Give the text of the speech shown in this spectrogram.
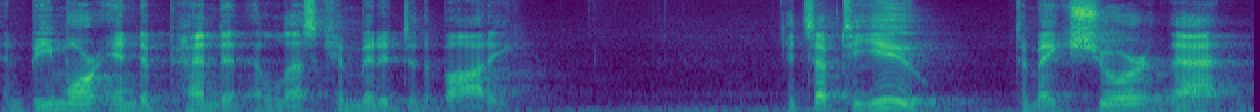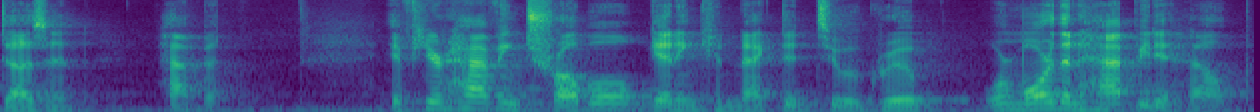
and be more independent and less committed to the body. It's up to you to make sure that doesn't happen. If you're having trouble getting connected to a group, we're more than happy to help.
